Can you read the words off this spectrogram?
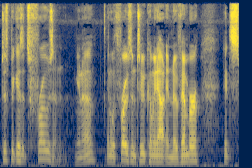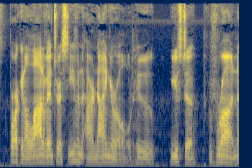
just because it's Frozen, you know? And with Frozen 2 coming out in November, it's sparking a lot of interest. Even our nine year old, who used to run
